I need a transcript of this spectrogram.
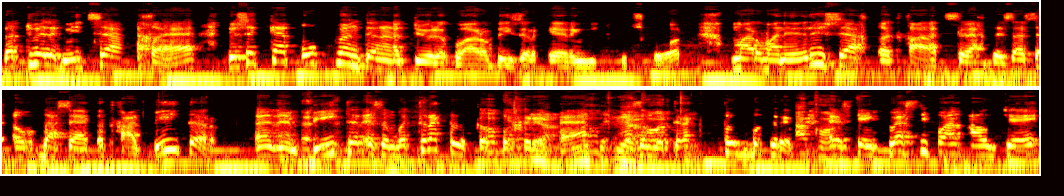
Dat wil ik niet zeggen. Hè? Dus ik heb ook punten natuurlijk waarop deze regering niet goed scoort. Maar wanneer u zegt het gaat slecht, is dat, dat zeg ik het gaat beter. En, en beter is een betrekkelijke begrip. Hè? is een betrekkelijk begrip. Het is geen kwestie van als jij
